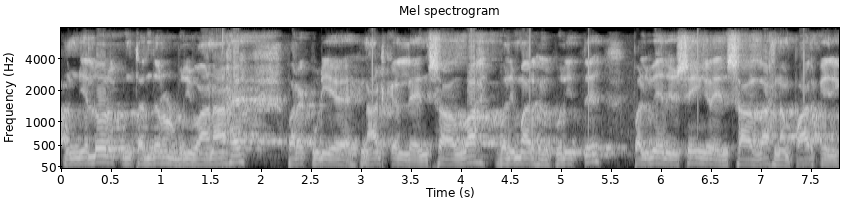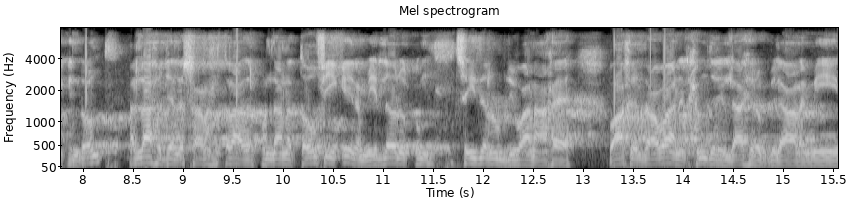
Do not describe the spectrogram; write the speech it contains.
நம் எல்லோருக்கும் தந்தருள் புரிவானாக. வரக்கூடிய நாட்களில் இன்ஷா அல்லாஹ் வலிமார்கள் குறித்து பல்வேறு விஷயங்களை இன்ஷா அல்லாஹ் நாம் பார்க்க இருக்கின்றோம். அல்லாஹ் ஜல்லஷானு அதற்குண்டான தௌஃபீக்கை நம் எல்லோருக்கும் செய்தருள் புரிவானாக. வாஹிர் தாவான் அல்ஹம்துலில்லாஹி ரப்பில் ஆலமீன்.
